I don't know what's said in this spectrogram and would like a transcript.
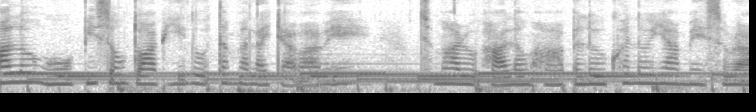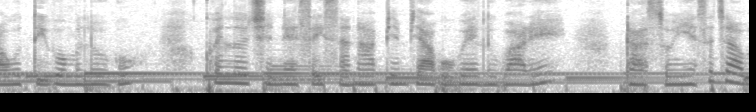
အလုံးကိုပြီးဆုံးသွားပြီလို့သတ်မှတ်လိုက်တာပါပဲ။ကျမတို့အားလုံးဟာဘလို့ခွင့်လွှတ်ရမယ်ဆိုတာကိုသိဖို့မလိုဘူး။ခွင့်လွှတ်ခြင်းနဲ့စိတ်ဆန္ဒပြင်းပြဖို့ပဲလိုပါတယ်။ဒါဆိုရင်စကြဝ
